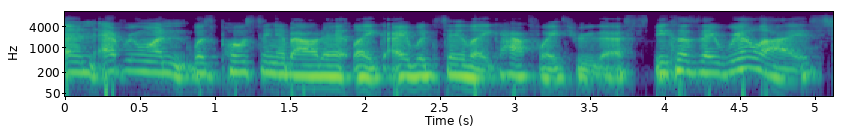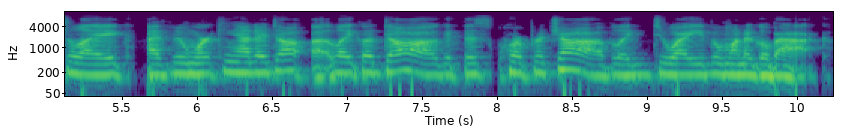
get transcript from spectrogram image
and everyone was posting about it like i would say like halfway through this because they realized like i've been working at a dog like a dog at this corporate job like do i even want to go back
